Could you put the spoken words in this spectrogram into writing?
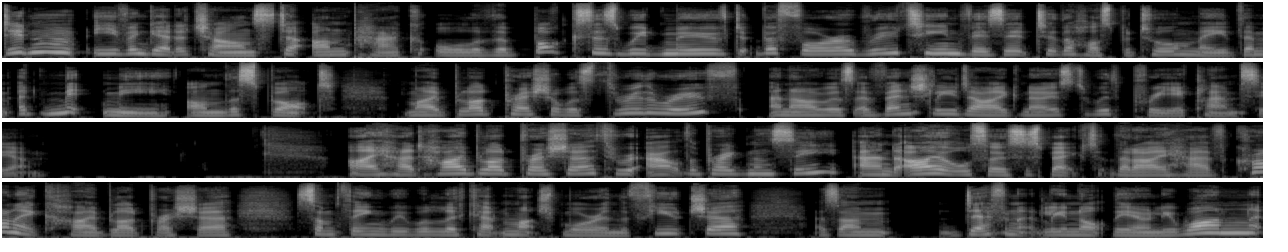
didn't even get a chance to unpack all of the boxes we'd moved before a routine visit to the hospital made them admit me on the spot. My blood pressure was through the roof, and I was eventually diagnosed with preeclampsia. I had high blood pressure throughout the pregnancy, and I also suspect that I have chronic high blood pressure, something we will look at much more in the future, as I'm definitely not the only one.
